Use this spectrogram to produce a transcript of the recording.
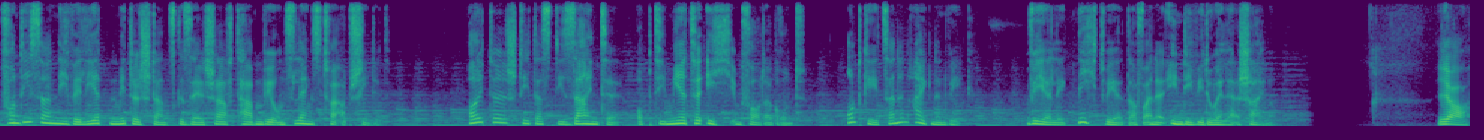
Von dieser nivellierten Mittelstandsgesellschaft haben wir uns längst verabschiedet. Heute steht das designte, optimierte Ich im Vordergrund und geht seinen eigenen Weg. Wer legt nicht Wert auf eine individuelle Erscheinung? Ja,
